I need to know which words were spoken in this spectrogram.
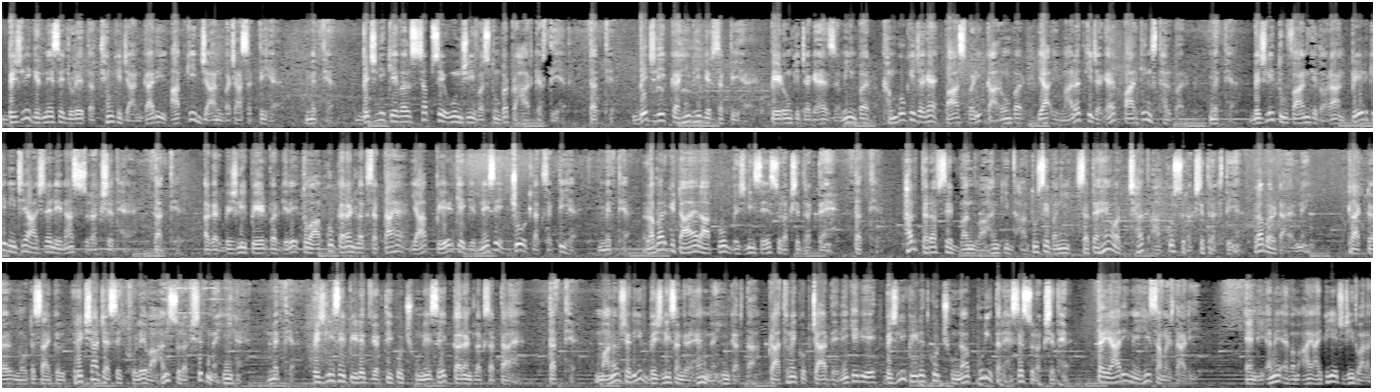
बिजली गिरने से जुड़े तथ्यों की जानकारी आपकी जान बचा सकती है। मिथ्या। बिजली केवल सबसे ऊँची वस्तुओं पर प्रहार करती है। तथ्य। बिजली कहीं भी गिर सकती है। पेड़ों की जगह, ज़मीन पर खम्बों की जगह, पास पड़ी कारों पर या इमारत की जगह, पार्किंग स्थल पर। मिथ्या। बिजली तूफ़ान के दौरान पेड़ के नीचे आश्रय लेना सुरक्षित है। तथ्य। अगर बिजली पेड़ पर गिरे तो आपको करंट लग सकता है या पेड़ के गिरने से चोट लग सकती है। मिथ्या। रबर के टायर आपको बिजली से सुरक्षित रखते हैं। तथ्य। हर तरफ़ से बंद वाहन की धातु से बनी सतहें और छत आपको सुरक्षित रखती हैं, रबर टायर नहीं। ट्रैक्टर मोटरसाइकिल रिक्शा जैसे खुले वाहन सुरक्षित नहीं है। मिथ्या। बिजली से पीड़ित व्यक्ति को छूने से करंट लग सकता है। तथ्य। मानव शरीर बिजली संग्रह नहीं करता। प्राथमिक उपचार देने के लिए बिजली पीड़ित को छूना पूरी तरह से सुरक्षित है। तैयारी में ही समझदारी। एनडीएमए एवं आईआईपीएचजी द्वारा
